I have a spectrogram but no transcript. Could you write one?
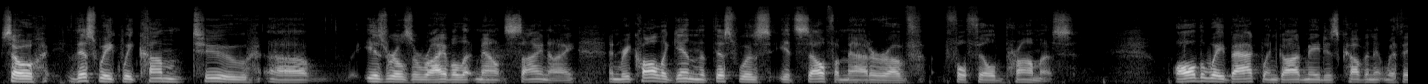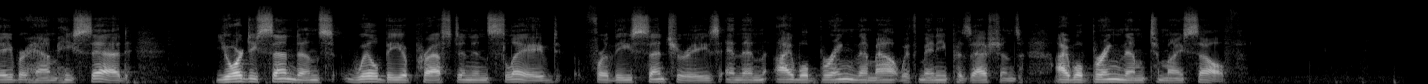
So this week we come to uh, Israel's arrival at Mount Sinai and recall again that this was itself a matter of fulfilled promise. All the way back when God made his covenant with Abraham, he said, Your descendants will be oppressed and enslaved for these centuries, and then I will bring them out with many possessions. I will bring them to myself.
